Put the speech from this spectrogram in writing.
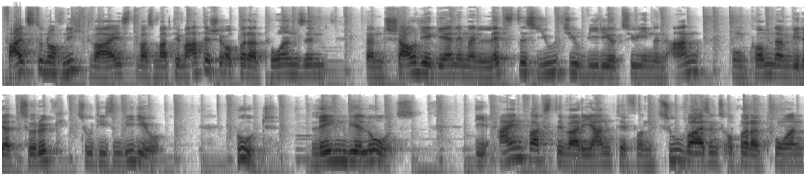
Falls du noch nicht weißt, was mathematische Operatoren sind, dann schau dir gerne mein letztes YouTube-Video zu ihnen an und komm dann wieder zurück zu diesem Video. Gut, legen wir los. Die einfachste Variante von Zuweisungsoperatoren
